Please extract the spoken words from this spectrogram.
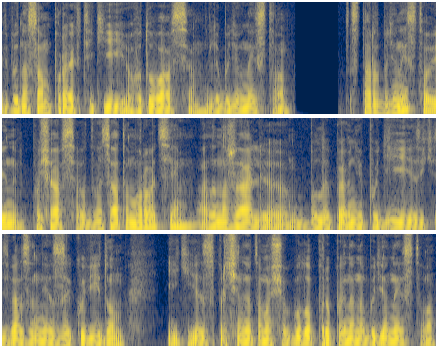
Відповідно, сам проект, який готувався для будівництва. Старт будівництва він почався в 2020 році, але, на жаль, були певні події, які зв'язані з ковідом, які спричинили тому, що було припинено будівництво.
